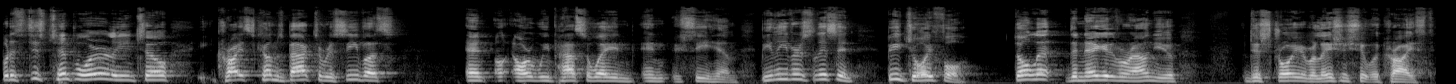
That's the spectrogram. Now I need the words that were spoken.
But it's just temporarily until Christ comes back to receive us and uh, or we pass away and, and see him. Believers, listen, be joyful. Don't let the negative around you destroy your relationship with Christ.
